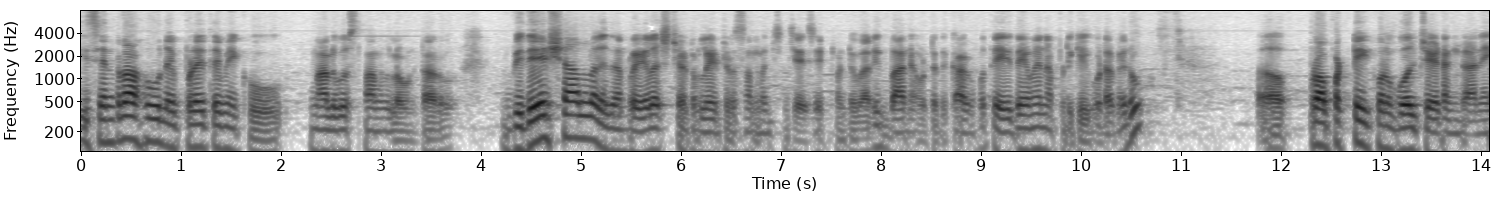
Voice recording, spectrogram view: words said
ఈ సెంట్రాహువులు ఎప్పుడైతే మీకు నాలుగో స్థానంలో ఉంటారో విదేశాల్లో ఏదైనా రియల్ ఎస్టేట్ రిలేటెడ్ సంబంధించి చేసేటువంటి వారికి బాగానే ఉంటుంది. కాకపోతే ఏదేమైనప్పటికీ కూడా మీరు ప్రాపర్టీ కొనుగోలు చేయడం కానీ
